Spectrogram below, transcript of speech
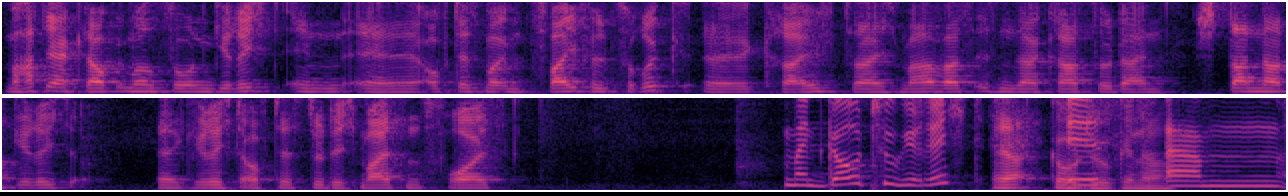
Man hat ja, glaube ich, immer so ein Gericht, in, äh, auf das man im Zweifel zurückgreift, äh, greift, sag ich mal. Was ist denn da gerade so dein Standardgericht, äh, Gericht, auf das du dich meistens freust? Mein Go-To-Gericht Ja, Go-To, ist genau. ähm,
